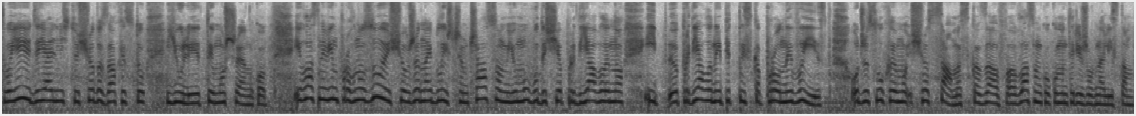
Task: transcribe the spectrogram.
своєю діяльністю щодо захисту Юлії Тимошенко. І власне він прогнозує, що вже найближчим часом йому буде ще пред'явлено і е, пред'явлена підписка про невиїзд. Отже, слухаємо, що саме сказав е, Власенко коментарі журналістам.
